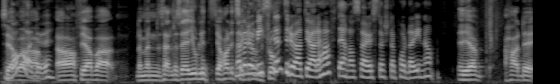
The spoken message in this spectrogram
Så Var bara, du? Ja, för jag bara, nej men så här, jag gjorde lite, jag har lite Men vadå, visste inte du att jag hade haft en av Sveriges största poddar innan? Jag hade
